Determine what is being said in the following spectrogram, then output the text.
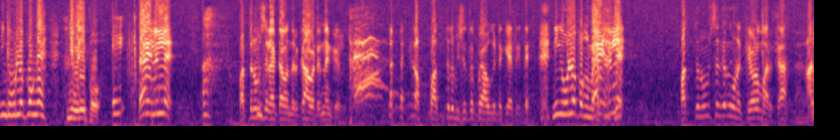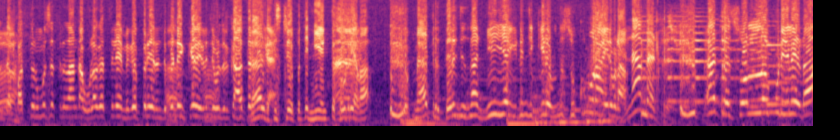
நீங்க உள்ள போங்க. நீ வெளிய போ. ஏய். நில்லு. பத்து நிமிஷம் லேட்டா வந்திருக்கா அவட்ட என்ன கேளு? பத்து நிமிஷத்தை போய் அவகிட்ட கேட்டுக்கிட்டேன். நீங்க உள்ள போங்க ஏய், நில்லு. மேடம் பத்து நிமிஷங்கிறது உனக்கு கேவலமா இருக்கா? அந்த பத்து நிமிஷத்துல தாண்டா உலகத்திலே மிகப்பெரிய ரெண்டு பேரும் கீழே இடிஞ்சு விழுந்திருக்கா. ஹிஸ்டரிய பத்தி நீ என்கிட்ட சொல்றியாடா? மேட்ரு தெரிஞ்சதுன்னா நீ ஏன் இடிஞ்சு கீழே விழுந்து சுக்குநூறு ஆயிருடா என்ன மேட்ரு? மேட்ரு சொல்ல முடியலடா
